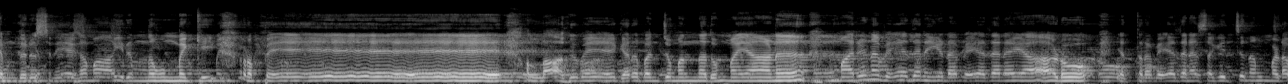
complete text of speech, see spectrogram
എന്തൊരു സ്നേഹമായിരുന്നു ഉമ്മയ്ക്ക്. റബ്ബേ. അള്ളാഹുവേ ഗർഭം ചുമന്നതുമ്മയാണ്. മരണവേദനയുടെ വേദനയാടോ? എത്ര വേദന സഹിച്ച് നമ്മുടെ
